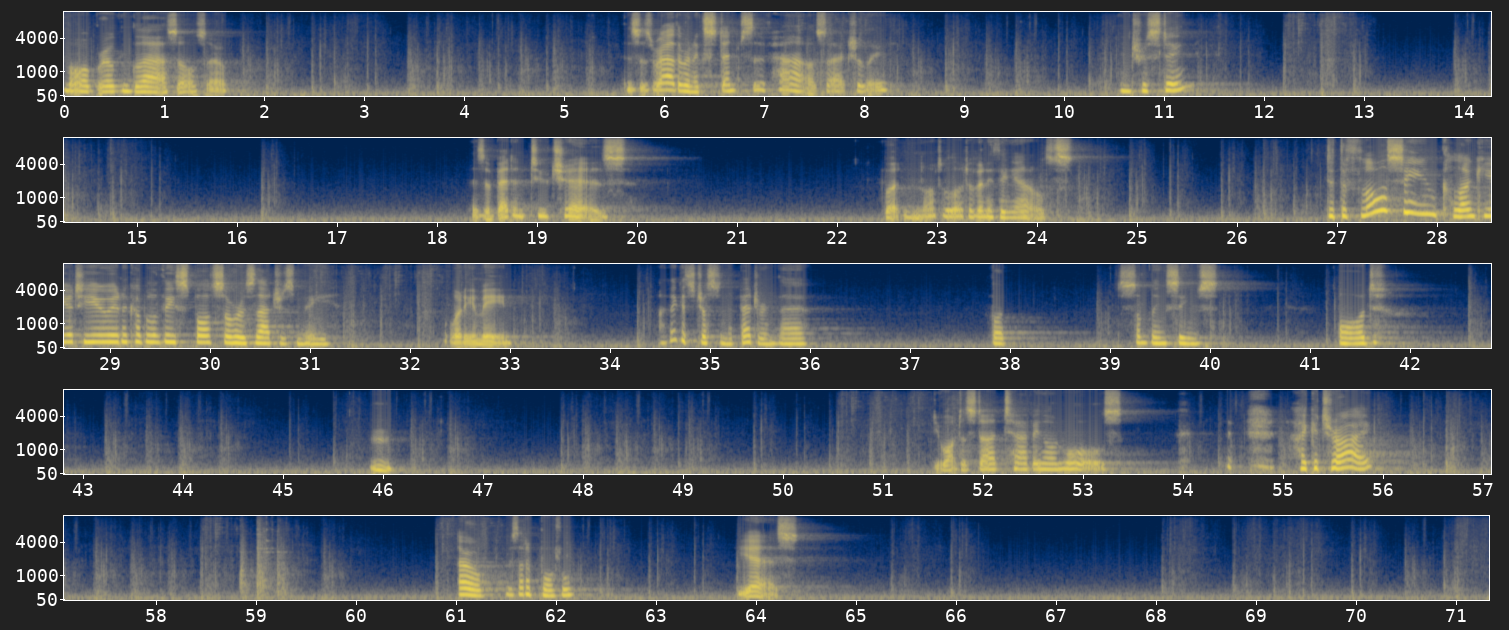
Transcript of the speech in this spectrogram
More broken glass also. This is rather an extensive house, actually. Interesting. There's a bed and two chairs. But not a lot of anything else. Did the floor seem clunkier to you in a couple of these spots, or is that just me? What do you mean? I think it's just in the bedroom there. But something seems odd. Do you want to start tapping on walls? I could try. Oh, is that a portal? Yes.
